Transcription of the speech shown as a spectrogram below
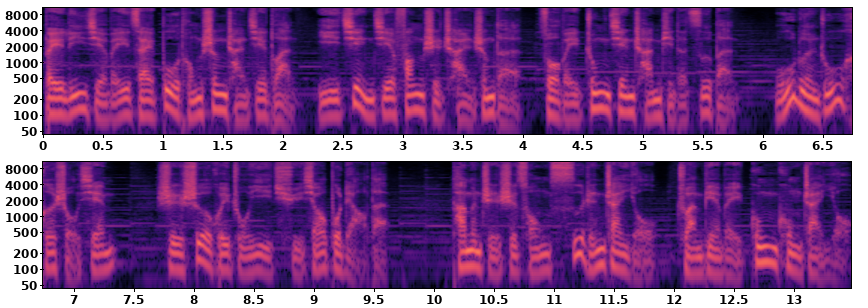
被理解为在不同生产阶段以间接方式产生的作为中间产品的资本。无论如何，首先是社会主义取消不了的，他们只是从私人占有转变为公共占有。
